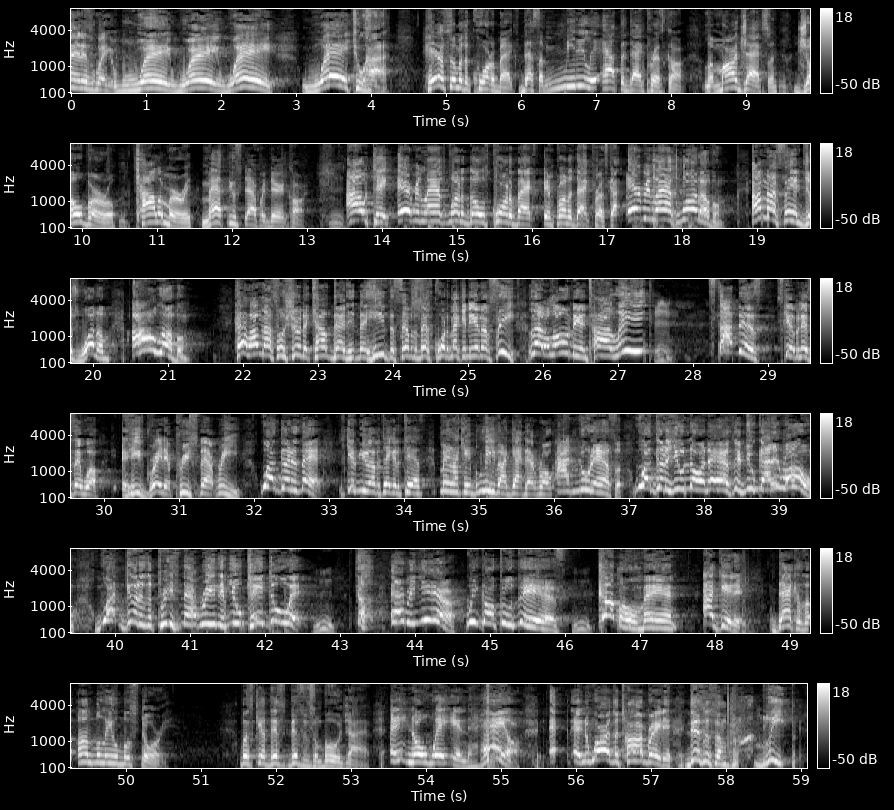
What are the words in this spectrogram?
man, is way, way, way, way, way too high. Here are some of the quarterbacks that's immediately after Dak Prescott. Lamar Jackson, Joe Burrow, Kyler Murray, Matthew Stafford, Derek Carr. I'll take every last one of those quarterbacks in front of Dak Prescott. Every last one of them. I'm not saying just one of them, all of them. Hell, I'm not so sure that, count, that, that he's the seventh best quarterback in the NFC, let alone the entire league. Mm. Stop this, Skip. And they say, well, he's great at pre-snap read. What good is that? Skip, you ever taken a test? Man, I can't believe I got that wrong. I knew the answer. What good is you knowing the answer if you got it wrong? What good is a pre-snap read if you can't do it? Mm. Every year we go through this. Mm. Come on, man. I get it. Dak is an unbelievable story. But Skip, this this is some bull jive. Ain't no way in hell. In the words of Tom Brady, this is some bleep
